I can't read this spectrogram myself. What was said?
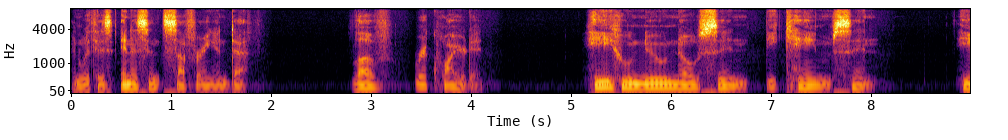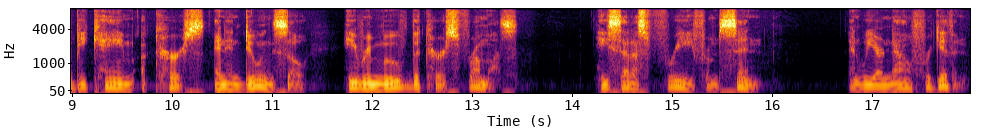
and with his innocent suffering and death. Love required it. He who knew no sin became sin. He became a curse, and in doing so, he removed the curse from us. He set us free from sin, and we are now forgiven.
